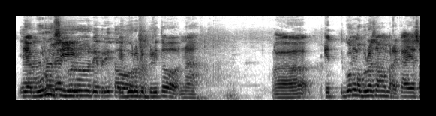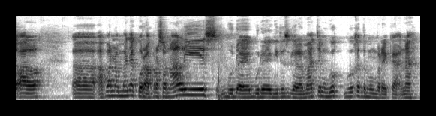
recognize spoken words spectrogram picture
Ya, Ya, guru sih. guru De Brito. Ya guru De Brito. Nah, eh gue ngobrol sama mereka ya soal eh, apa namanya kura personalis, budaya-budaya gitu segala macam. Gue gue ketemu mereka. Nah,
